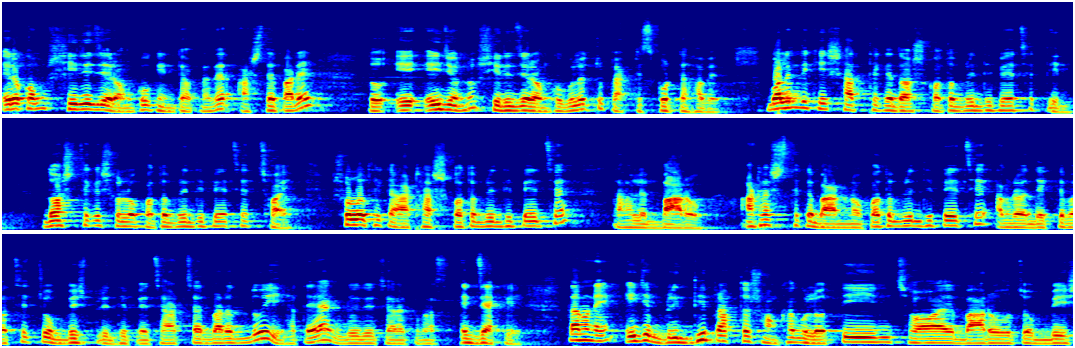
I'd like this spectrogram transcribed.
এরকম সিরিজের অঙ্ক কিন্তু আপনাদের আসতে পারে। তো এই জন্য সিরিজের অঙ্কগুলো একটু প্র্যাকটিস করতে হবে। বলেন দেখি সাত থেকে দশ কত বৃদ্ধি পেয়েছে? তিন। দশ থেকে ষোলো কত বৃদ্ধি পেয়েছে? ছয়। ষোলো থেকে আঠাশ কত বৃদ্ধি পেয়েছে? তাহলে বারো। আঠাশ থেকে বান্ন, কত বৃদ্ধি পেয়েছে? আমরা দেখতে পাচ্ছি চব্বিশ বৃদ্ধি পেয়েছে। আট চার বারো দুই, হাতে এক, দুই দুই, চার পাঁচ এক্স্যাক্টলি তার মানে এই যে বৃদ্ধিপ্রাপ্ত সংখ্যাগুলো, তিন, ছয়, বারো, চব্বিশ,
